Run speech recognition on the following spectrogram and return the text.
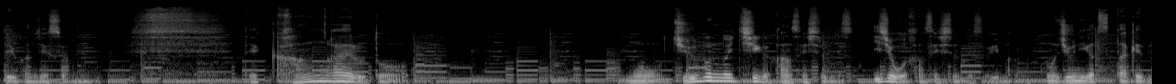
ていう感じですよね。で考えるともう10分の1が感染してるんです。以上が感染してるんですよ今。この12月だけで。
